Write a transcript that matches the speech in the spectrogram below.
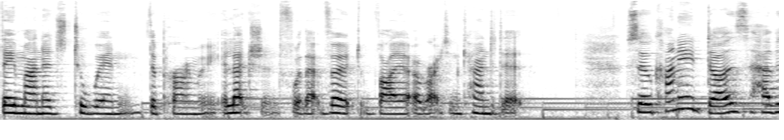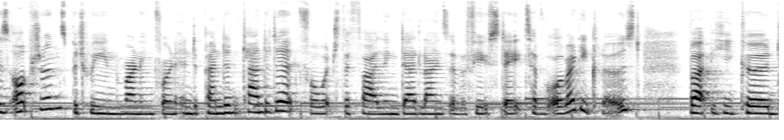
they managed to win the primary election for that vote via a write in candidate. So Kanye does have his options between running for an independent candidate, for which the filing deadlines of a few states have already closed, but he could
